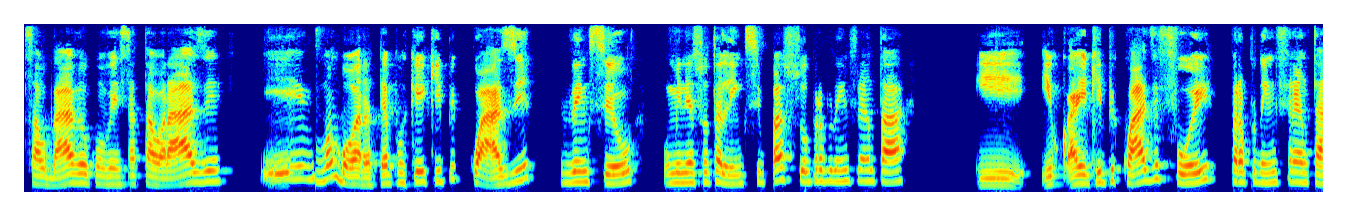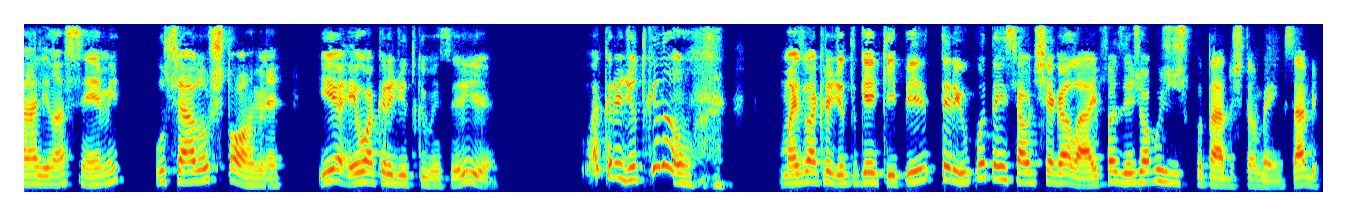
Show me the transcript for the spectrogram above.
saudável, convencer a Taurasi e vambora. Até porque a equipe quase venceu o Minnesota Lynx e passou para poder enfrentar. E, e a equipe quase foi para poder enfrentar ali na semi o Seattle Storm, né? E eu acredito que venceria? Acredito que não. mas eu acredito que a equipe teria o potencial de chegar lá e fazer jogos disputados também, sabe?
